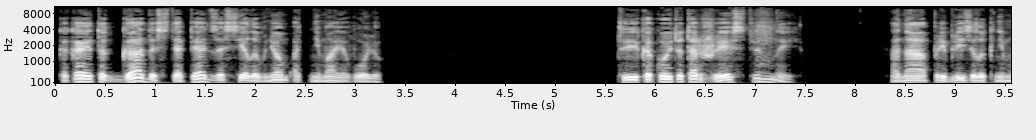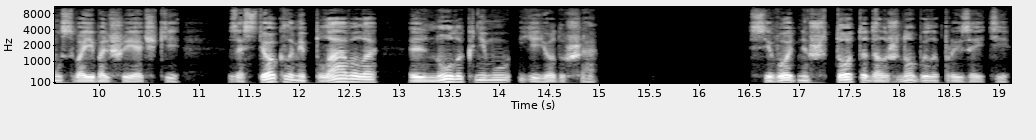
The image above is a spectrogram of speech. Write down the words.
какая-то гадость опять засела в нем, отнимая волю. — Ты какой-то торжественный. Она приблизила к нему свои большие очки — за стеклами плавала, льнула к нему ее душа. Сегодня что-то должно было произойти.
